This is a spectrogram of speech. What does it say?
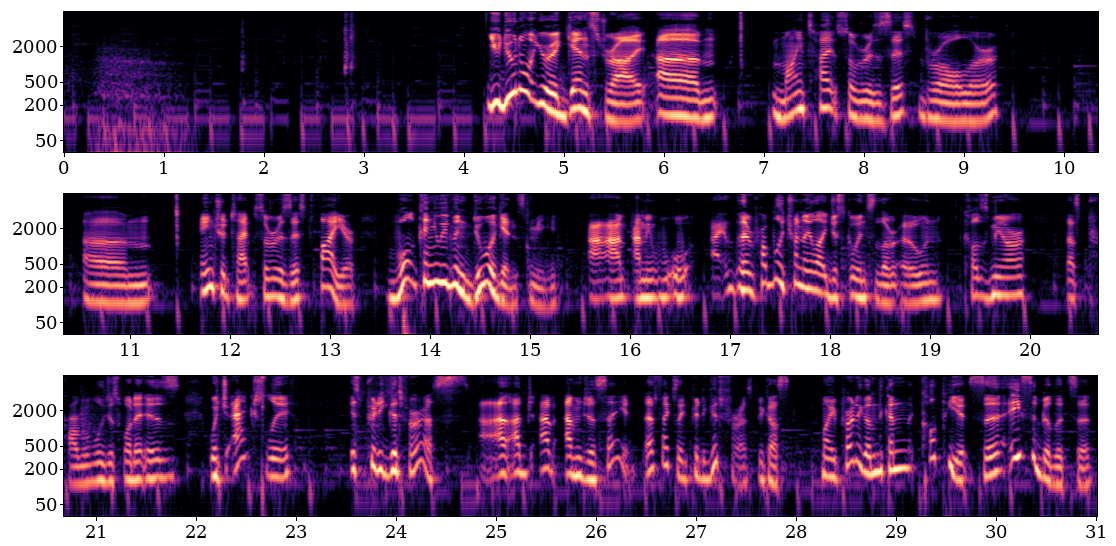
You do know what you're against, right? Um, Mind type, so resist Brawler. Um, Ancient type, so resist Fire. What can you even do against me? I, I, I mean, I, they're probably trying to like just go into their own Cosmere. That's probably just what it is. Which actually is pretty good for us. I, I, I'm just saying. That's actually pretty good for us because my Protogon can copy its uh, Ace ability.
